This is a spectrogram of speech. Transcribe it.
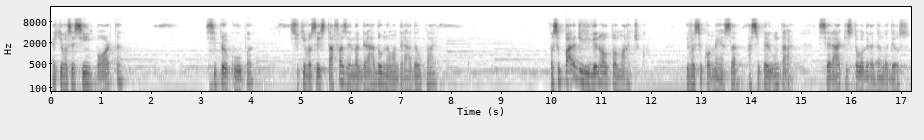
é que você se importa, se preocupa se o que você está fazendo agrada ou não agrada ao Pai. Você para de viver no automático e você começa a se perguntar: será que estou agradando a Deus?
